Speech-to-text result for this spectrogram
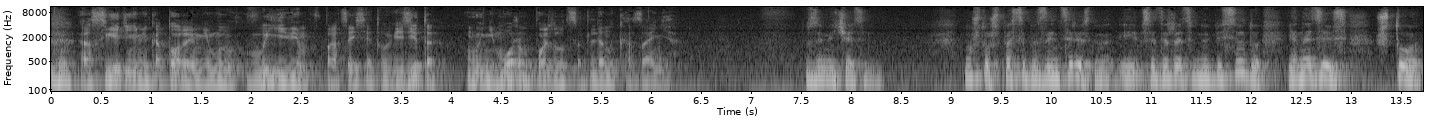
да. Э, сведениями, которыми мы выявим в процессе этого визита, мы не можем пользоваться для наказания. Замечательно. Ну что ж, спасибо за интересную и содержательную беседу. Я надеюсь, что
